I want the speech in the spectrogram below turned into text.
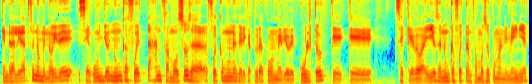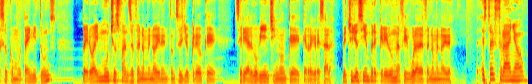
Que en realidad Fenomenoide, según yo, nunca fue tan famoso. O sea, fue como una caricatura como medio de culto que, que se quedó ahí. O sea, nunca fue tan famoso como Animaniacs o como Tiny Toons. Pero hay muchos fans de Fenomenoide. Entonces yo creo que sería algo bien chingón que, que regresara. De hecho, yo siempre he querido una figura de Fenomenoide. Está extraño.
